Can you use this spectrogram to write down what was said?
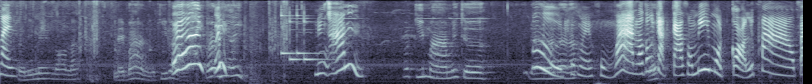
ไหนตัวนี้ไม่รอดแล้วในบ้านเมื่อกี้เอ้ยเอ้ยไงหนึ่งอัน เมื่อกี้มาไม่เจอเออได้แล้วทำไมผมว่าเราต้องจัดการซอมบี้หมดก่อนหรือเปล่าไป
